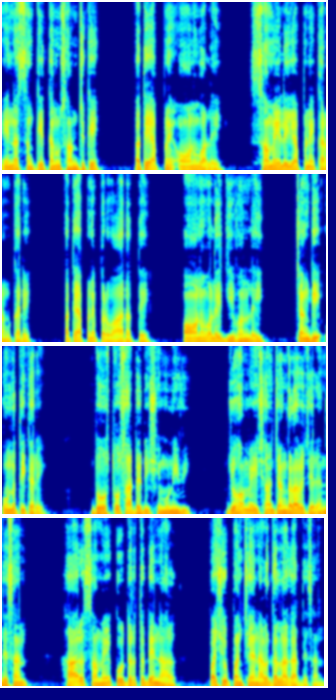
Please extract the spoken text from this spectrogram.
ਇਹਨਾਂ ਸੰਕੇਤਾਂ ਨੂੰ ਸਮਝ ਕੇ ਅਤੇ ਆਪਣੇ ਆਉਣ ਵਾਲੇ ਸਮੇਂ ਲਈ ਆਪਣੇ ਕਰਮ ਕਰੇ ਅਤੇ ਆਪਣੇ ਪਰਿਵਾਰ ਅਤੇ ਆਉਣ ਵਾਲੇ ਜੀਵਨ ਲਈ ਚੰਗੀ ਉન્નਤੀ ਕਰੇ। ਦੋਸਤੋ, ਸਾਡੇ ਰਿਸ਼ੀ ਮੁਨੀ ਵੀ ਜੋ ਹਮੇਸ਼ਾ ਜੰਗਲਾਂ ਵਿੱਚ ਰਹਿੰਦੇ ਸਨ, ਹਰ ਸਮੇਂ ਕੁਦਰਤ ਦੇ ਨਾਲ ਪਸ਼ੂ ਪੰਛੀਆਂ ਨਾਲ ਗੱਲਾਂ ਕਰਦੇ ਸਨ,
